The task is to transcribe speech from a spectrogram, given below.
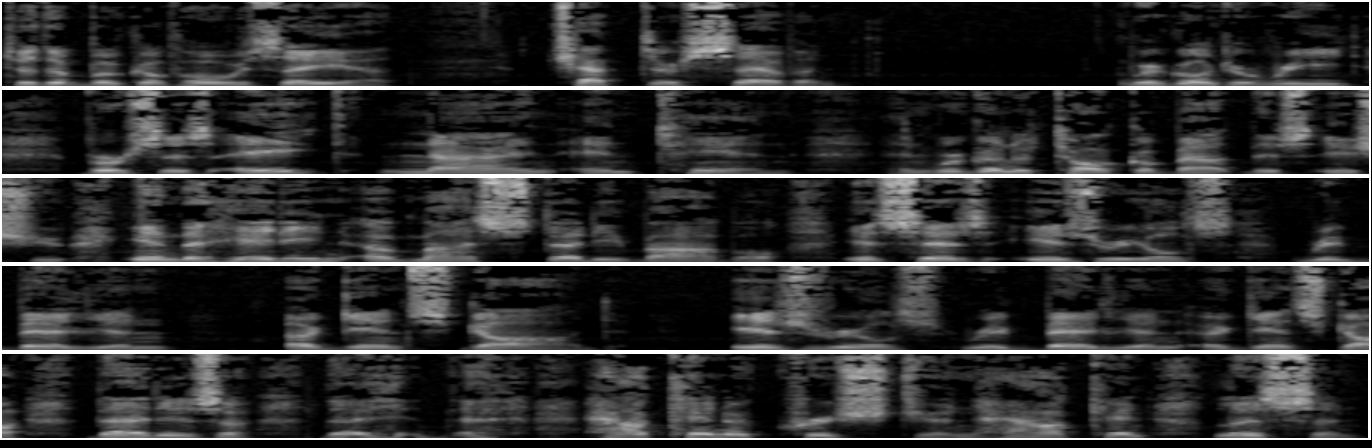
to the book of Hosea, chapter 7. We're going to read verses 8, 9, and 10, and we're going to talk about this issue. In the heading of my study Bible, it says Israel's rebellion against God. Israel's rebellion against God. That is a, that, how can a Christian, how can, listen,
